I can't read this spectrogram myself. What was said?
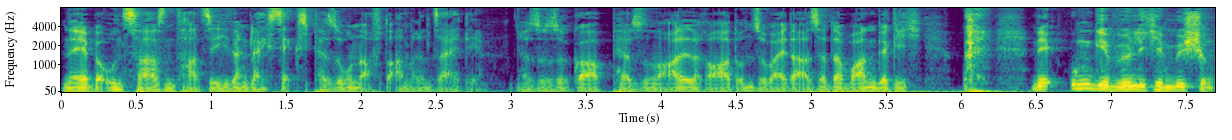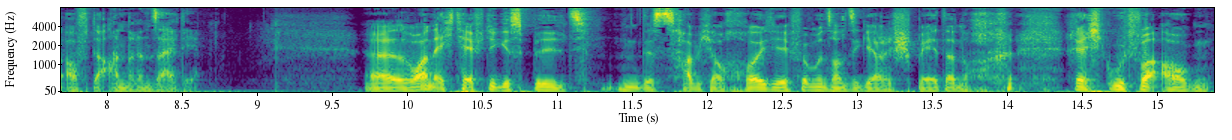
Naja, bei uns saßen tatsächlich dann gleich sechs Personen auf der anderen Seite. Also sogar Personalrat und so weiter. Also da waren wirklich eine ungewöhnliche Mischung auf der anderen Seite. Äh, das war ein echt heftiges Bild. Das habe ich auch heute, 25 Jahre später, noch recht gut vor Augen.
